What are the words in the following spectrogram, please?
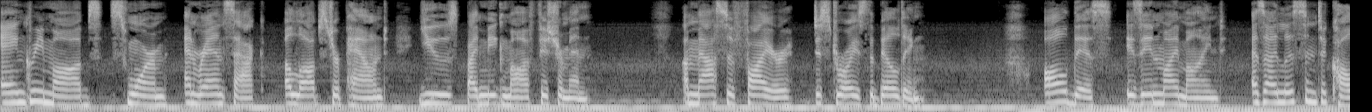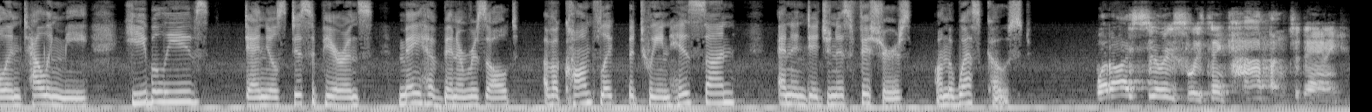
Angry mobs swarm and ransack a lobster pound used by Mi'kmaq fishermen. A massive fire destroys the building. All this is in my mind as I listen to Colin telling me he believes Daniel's disappearance may have been a result of a conflict between his son and indigenous fishers on the West Coast. What I seriously think happened to Danny,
